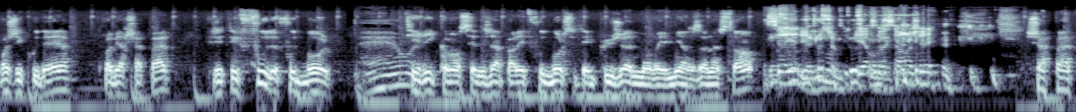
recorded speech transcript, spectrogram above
Roger Coudert, Robert Chapat. J'étais fou de football. Eh ouais. Thierry commençait déjà à parler de football, c'était le plus jeune, mais on va y venir dans un instant. Du tout, mon petit Pierre, ça. Chapat,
